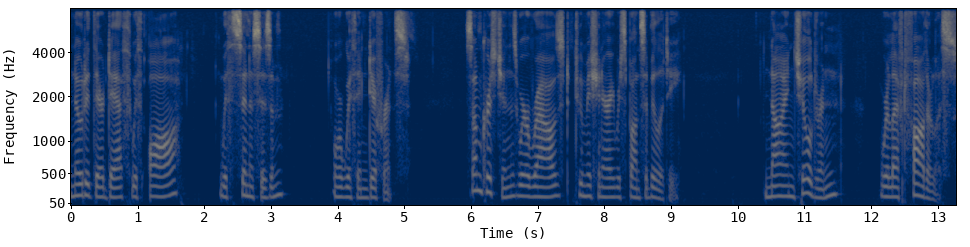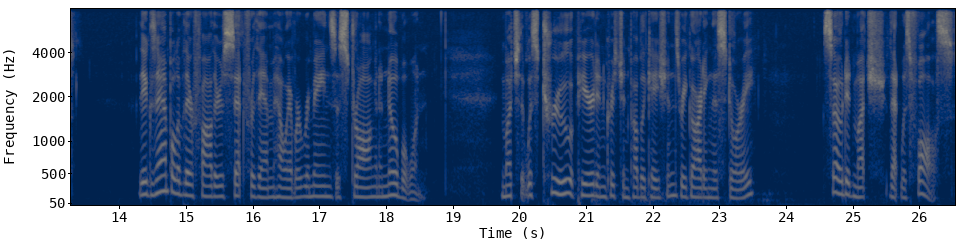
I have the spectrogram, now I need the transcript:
noted their death with awe, with cynicism, or with indifference. Some Christians were aroused to missionary responsibility. Nine children were left fatherless. The example of their fathers set for them, however, remains a strong and a noble one. Much that was true appeared in Christian publications regarding this story. So did much that was false.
